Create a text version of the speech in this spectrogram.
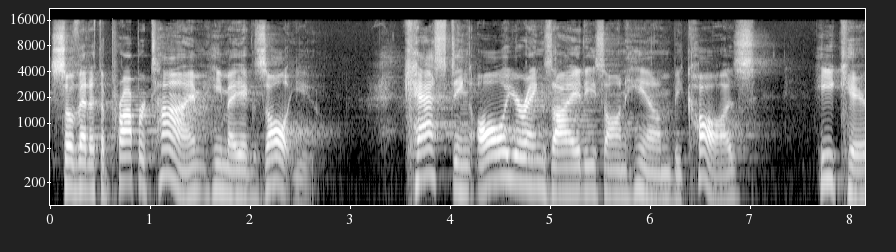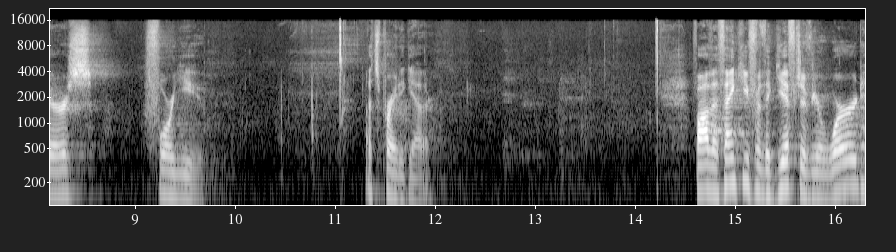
so that at the proper time he may exalt you, casting all your anxieties on him because he cares for you. Let's pray together. Father, thank you for the gift of your word,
